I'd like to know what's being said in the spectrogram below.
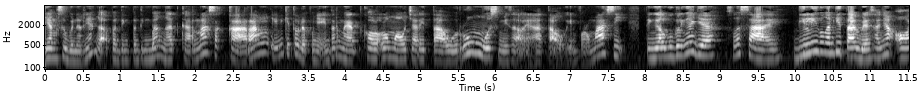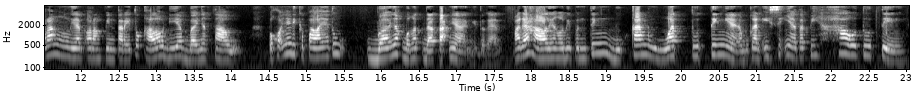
Yang sebenarnya nggak penting-penting banget karena sekarang ini kita udah punya internet. Kalau lo mau cari tahu rumus misalnya atau informasi, tinggal googling aja, selesai. Di lingkungan kita biasanya orang ngelihat orang pintar itu kalau dia banyak tahu. Pokoknya di kepalanya tuh banyak banget datanya gitu kan. Padahal yang lebih penting bukan what to think-nya, bukan isinya, tapi how to think.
